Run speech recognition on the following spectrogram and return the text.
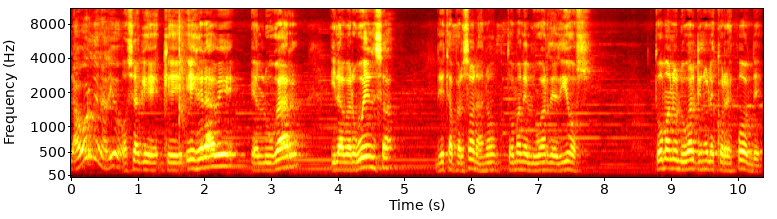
La orden a Dios. O sea que, que es grave el lugar y la vergüenza de estas personas, ¿no? Toman el lugar de Dios. Toman un lugar que no les corresponde.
